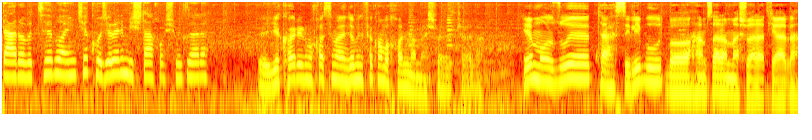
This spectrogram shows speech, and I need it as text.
در رابطه با اینکه کجا بریم بیشتر خوش میگذره. یه کاری رو می‌خواستم انجام بدیم فکر کنم با خانمم مشورت کردم. یه موضوع تحصیلی بود با همسرم مشورت کردم.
